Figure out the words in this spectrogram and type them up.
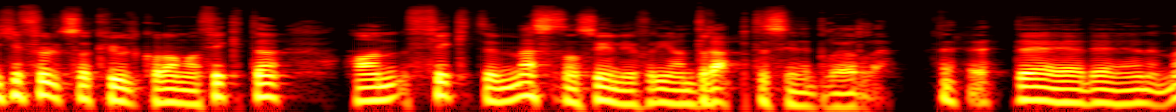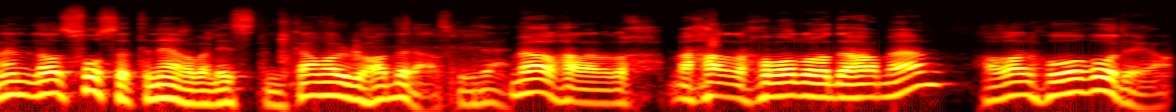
ikke fullt så kult hvordan han fikk det. Han fikk det mest sannsynlig fordi han drepte sine brødre. Det er det ene. Men la oss fortsette nedover listen. Hva var det du hadde der? skal vi se? Med har Harald, Harald Hårråde har vi. Harald Hårråde, ja.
